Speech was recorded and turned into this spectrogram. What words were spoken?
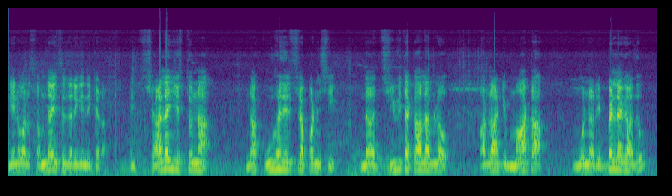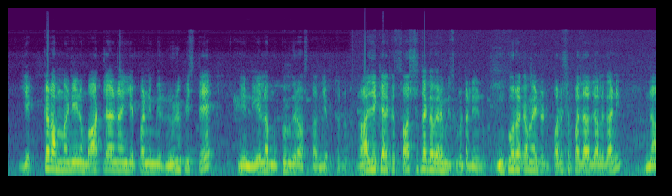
నేను వాళ్ళు సంధాయించడం జరిగింది ఇక్కడ. నేను ఛాలెంజ్ ఇస్తున్నా నాకు ఊహ తెలిసినప్పటి నుంచి నా జీవిత కాలంలో అలాంటి మాట మొన్న రిబ్బెళ్ళ కాదు. ఎక్కడ నేను మాట్లాడినా అని చెప్పండి మీరు నిరూపిస్తే నేను నీళ్ళ ముక్కు మీద వస్తానని చెప్తున్నాను రాజకీయాలకు శాశ్వతంగా విరమించుకుంటాను నేను. ఇంకో రకమైనటువంటి పరుష పదార్థాలు కానీ నా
